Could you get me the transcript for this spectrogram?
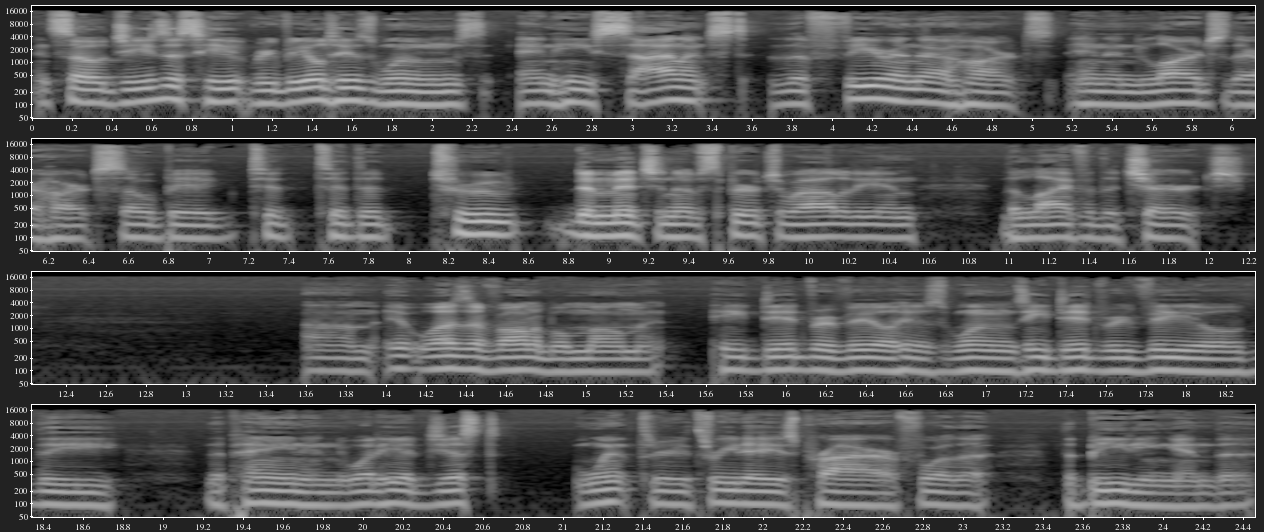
And so Jesus he revealed his wounds and he silenced the fear in their hearts and enlarged their hearts so big to, to the true dimension of spirituality and the life of the church. Um, it was a vulnerable moment. He did reveal his wounds. He did reveal the the pain and what he had just went through three days prior for the, the beating and the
